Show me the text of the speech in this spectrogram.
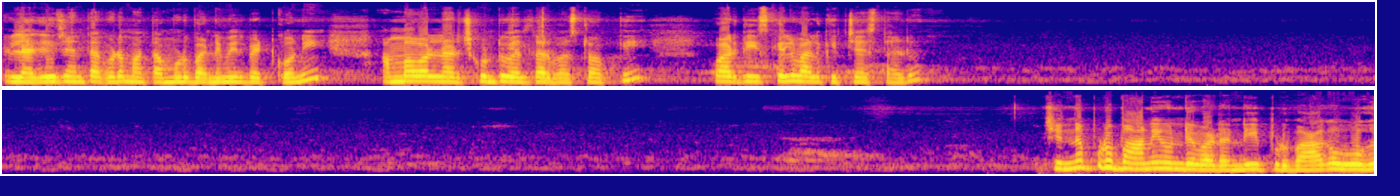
లగేజ్ అంతా కూడా మా తమ్ముడు బండి మీద పెట్టుకొని అమ్మ వాళ్ళు నడుచుకుంటూ వెళ్తారు బస్ స్టాప్కి వాడు తీసుకెళ్ళి వాళ్ళకి ఇచ్చేస్తాడు. చిన్నప్పుడు బాగానే ఉండేవాడండి. ఇప్పుడు బాగా ఊహ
